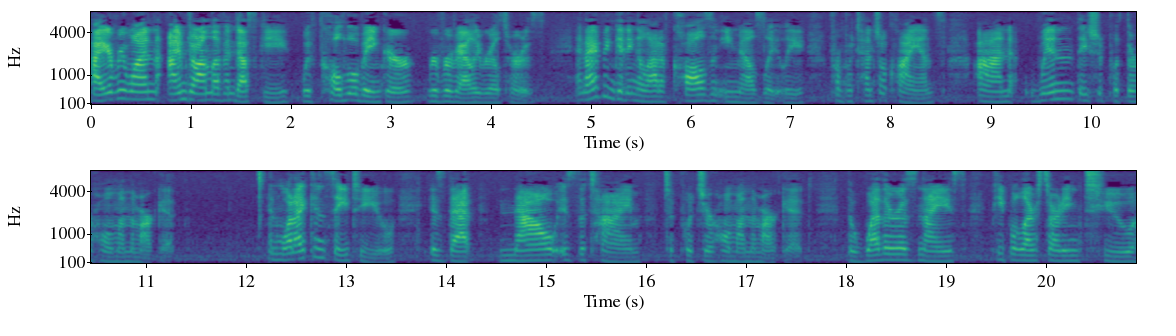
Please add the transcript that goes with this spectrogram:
Hi everyone, I'm Dawn Levandoski with Coldwell Banker River Valley Realtors. And I've been getting a lot of calls and emails lately from potential clients on when they should put their home on the market. And what I can say to you is that now is the time to put your home on the market. The weather is nice. People are starting to,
